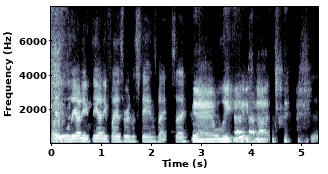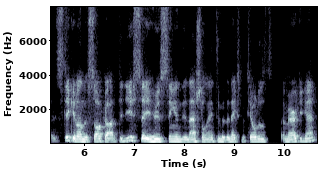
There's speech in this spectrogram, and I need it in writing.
well, the only the only flares were in the stands, mate. So yeah, well, e- even that, Yeah, Sticking on the soccer, did you see who's singing the national anthem at the next Matildas America game?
